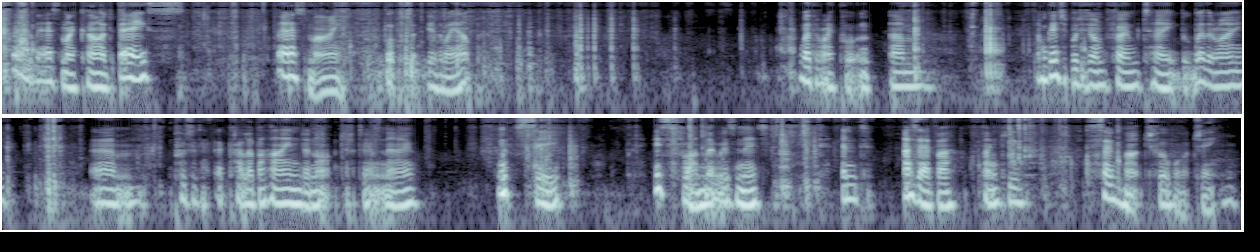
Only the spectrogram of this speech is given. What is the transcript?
So there's my card base. There's my, oops, the other way up. Whether I put um, I'm going to put it on foam tape, but whether I um, put a, a colour behind or not, I don't know. We'll see. It's fun though, isn't it? And as ever, thank you so much for watching.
